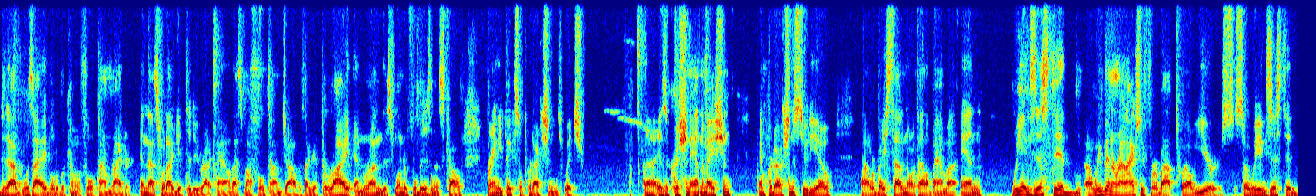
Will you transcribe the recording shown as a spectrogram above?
did I was I able to become a full time writer, and that's what I get to do right now. That's my full time job. Is I get to write and run this wonderful business called Brainy Pixel Productions, which uh, is a Christian animation and production studio. Uh, we're based out of North Alabama, and we existed. Uh, we've been around actually for about twelve years. So we existed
